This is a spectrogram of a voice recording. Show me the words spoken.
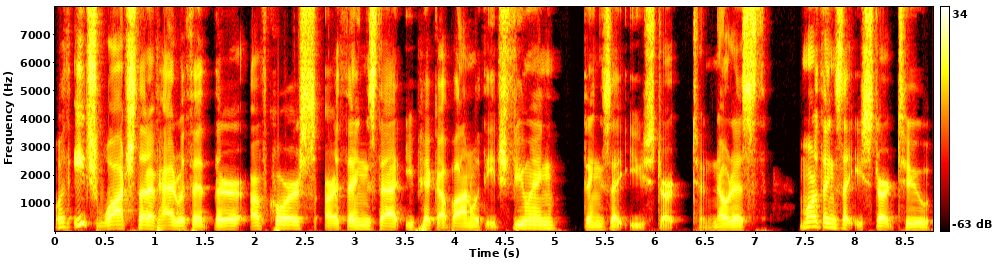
with each watch that I've had with it, there, of course, are things that you pick up on with each viewing, things that you start to notice, more things that you start to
